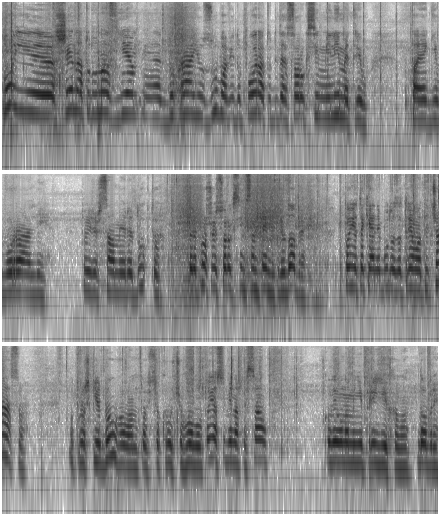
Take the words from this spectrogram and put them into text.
Ну і е, шина тут у нас є е, до краю зуба від опора, тут йде 47 мм, так як і в Уралі. Той же ж самий редуктор. Перепрошую 47 см, добре. То я таке не буду затримувати часу. Ну, трошки довго вам то все кручу голову, то я собі написав, коли вона мені приїхала. Добре.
